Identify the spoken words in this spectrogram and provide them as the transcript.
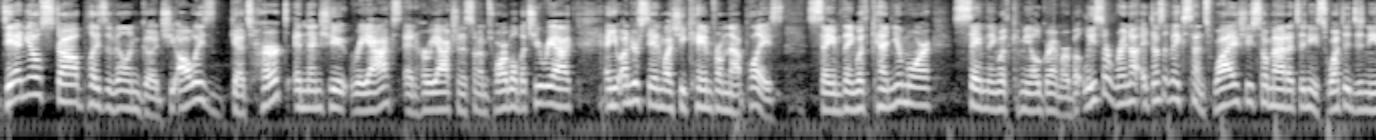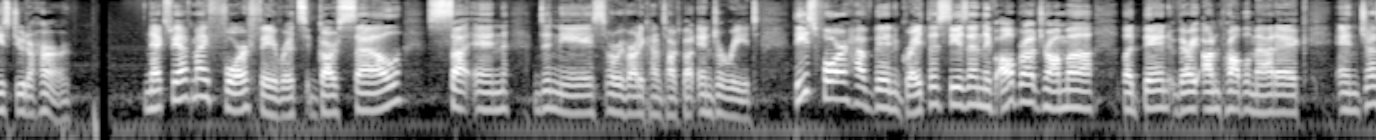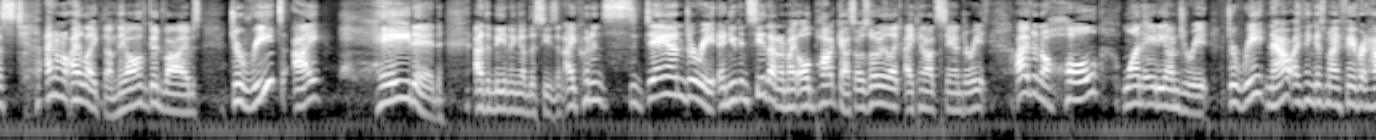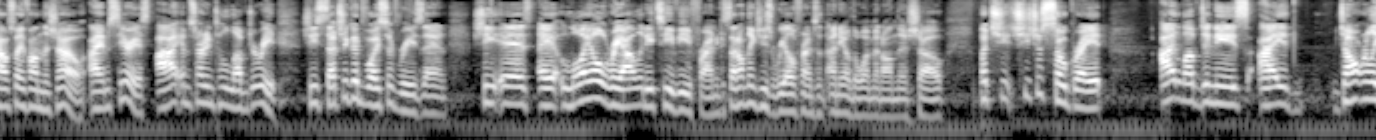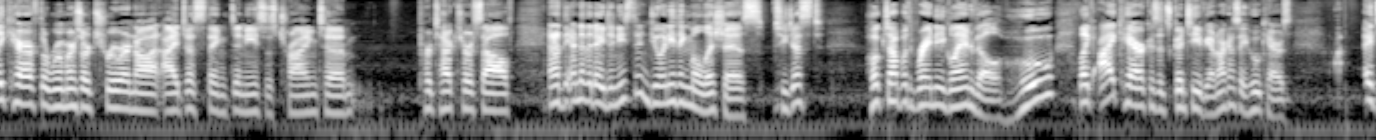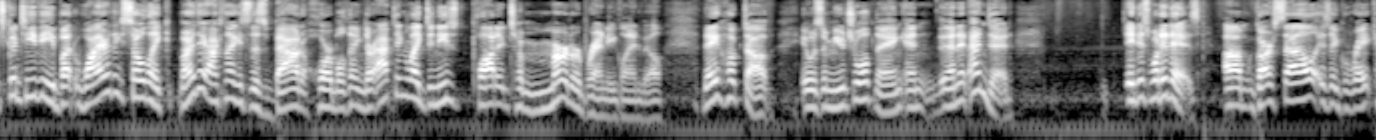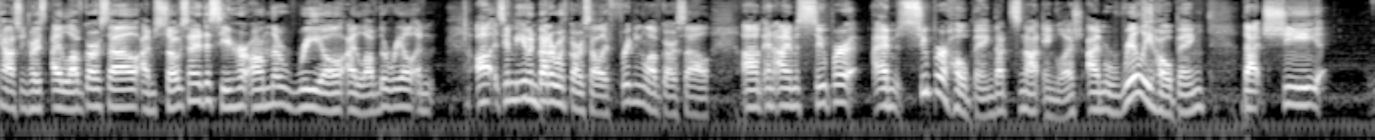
Danielle Staub plays the villain good. She always gets hurt and then she reacts, and her reaction is sometimes horrible, but she reacts, and you understand why she came from that place. Same thing with Kenya Moore, same thing with Camille Grammer. But Lisa Rinna, it doesn't make sense. Why is she so mad at Denise? What did Denise do to her? Next, we have my four favorites Garcelle, Sutton, Denise, or we've already kind of talked about, and Dorit. These four have been great this season. They've all brought drama, but been very unproblematic and just, I don't know, I like them. They all have good vibes. Dorit, I hated at the beginning of the season. I couldn't stand Dorit. And you can see that on my old podcast. I was literally like, I cannot stand Dorit. I've done a whole 180 on Dorit. Dorit now, I think, is my favorite housewife on the show. I am serious. I am starting to love Dorit. She's such a good voice of reason. She is a loyal reality TV friend because I don't think she's real friends with any of the women on this show. But she, she's just so great. I love Denise. I don't really care if the rumors are true or not. I just think Denise is trying to protect herself. And at the end of the day, Denise didn't do anything malicious. She just hooked up with Brandi Glanville. Who? Like, I care because it's good TV. I'm not to say who cares. It's good TV, but why are they so like? Why are they acting like it's this bad, horrible thing? They're acting like Denise plotted to murder Brandi Glanville. They hooked up. It was a mutual thing, and then it ended it is what it is. Um, Garcelle is a great casting choice. I love Garcelle. I'm so excited to see her on the Real. I love the Real, and uh, it's gonna be even better with Garcelle. I freaking love Garcelle. Um, and I'm super, I'm super hoping that's not English. I'm really hoping that she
